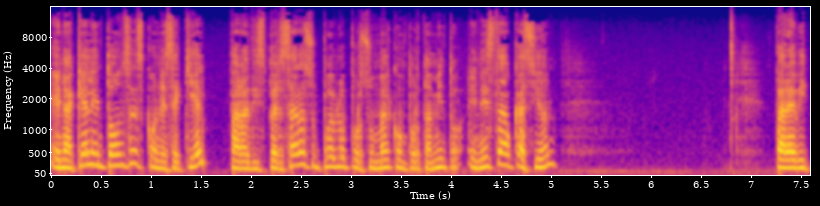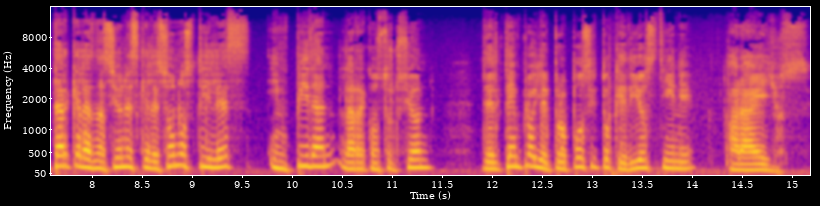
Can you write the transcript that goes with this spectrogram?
En aquel entonces con Ezequiel para dispersar a su pueblo por su mal comportamiento. En esta ocasión, para evitar que las naciones que le son hostiles impidan la reconstrucción del templo y el propósito que Dios tiene para ellos.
